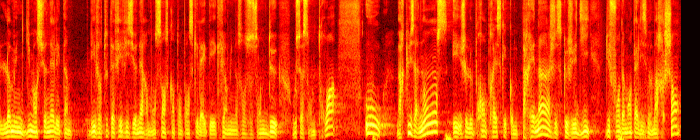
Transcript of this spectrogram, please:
L'homme unidimensionnel est un livre tout à fait visionnaire à mon sens quand on pense qu'il a été écrit en 1962 ou 63, où Marcus annonce, et je le prends presque comme parrainage de ce que je dis du fondamentalisme marchand,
